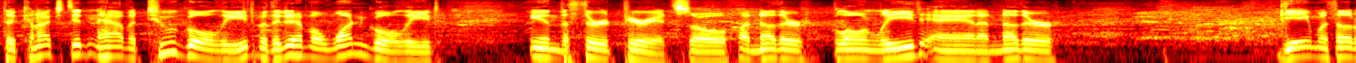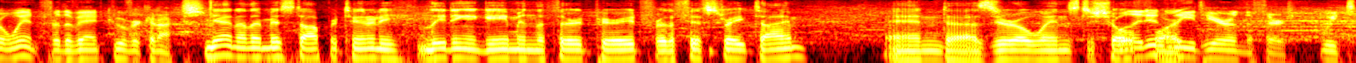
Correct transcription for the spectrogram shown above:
The Canucks didn't have a two goal lead, but they did have a one goal lead in the third period. So another blown lead and another game without a win for the Vancouver Canucks. Yeah, another missed opportunity, leading a game in the third period for the fifth straight time, and uh, zero wins to show Well, they didn't for it. lead here in the third. We t-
